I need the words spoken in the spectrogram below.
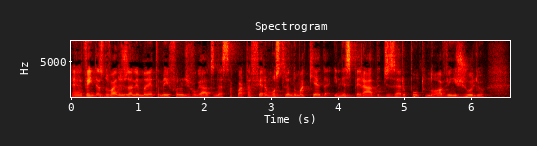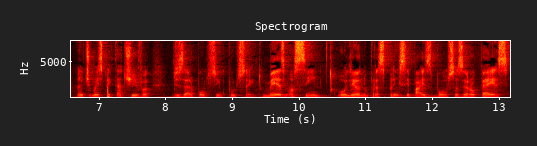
É, vendas no varejo da Alemanha também foram divulgadas nesta quarta-feira, mostrando uma queda inesperada de 0,9% em julho, ante uma expectativa de 0,5%. Mesmo assim, olhando para as principais bolsas europeias,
